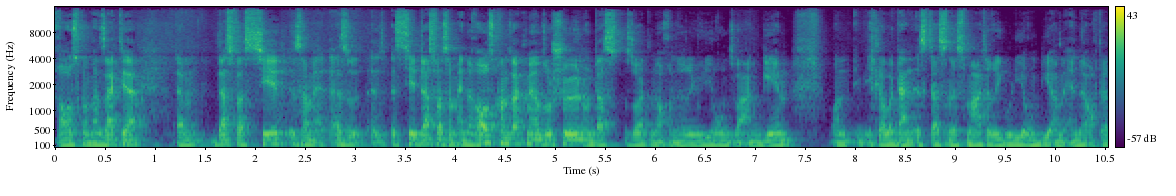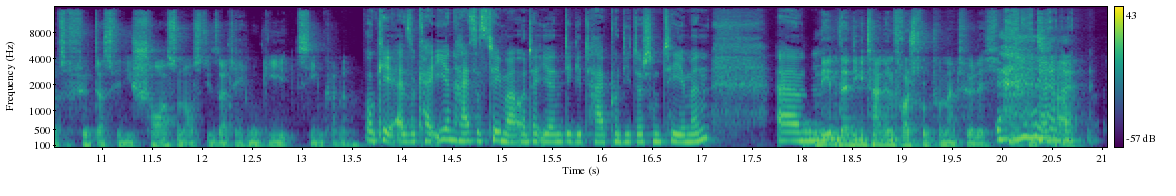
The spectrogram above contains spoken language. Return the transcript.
rauskommt. Man sagt ja, ähm, das, was zählt, ist am Ende, also es zählt das, was am Ende rauskommt, sagt man ja so schön, und das sollten wir auch in der Regulierung so angehen. Und ich glaube, dann ist das eine smarte Regulierung, die am Ende auch dazu führt, dass wir die Chancen aus dieser Technologie ziehen können. Okay, also KI ein heißes Thema unter Ihren digitalpolitischen Themen. Ähm Neben der digitalen Infrastruktur natürlich.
